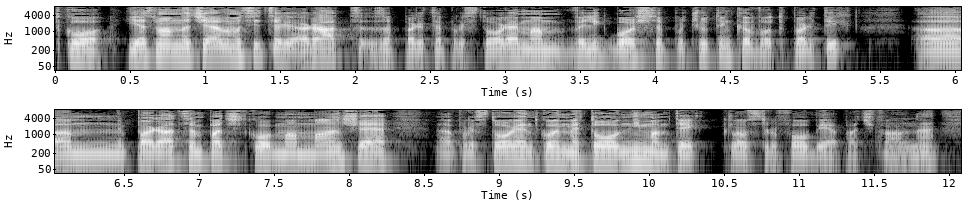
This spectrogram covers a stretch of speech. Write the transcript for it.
Tako, jaz imam načeloma sicer rad zaprte prostore, imam veliko bolj se počutim, kot v odprtih. Um, pa rad sem pač tako, imam manjše uh, prostore in tako in me to, nimam te klaustrofobije. Pač, kao, uh,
